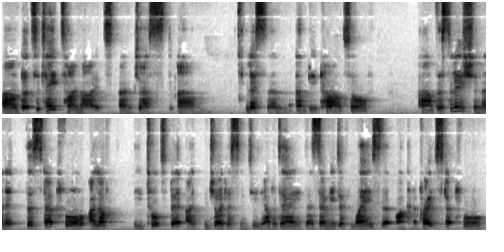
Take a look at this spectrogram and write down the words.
Um, but to take time out and just um, listen and be part of uh, the solution. And it, the step four, I love, you talked a bit, I enjoyed listening to you the other day. There's so many different ways that one can approach step four.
